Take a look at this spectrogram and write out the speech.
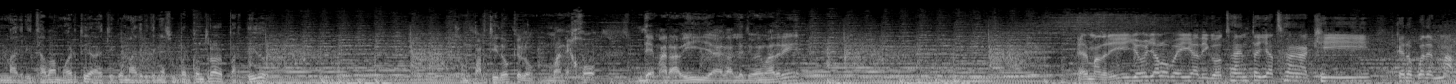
Real Madrid estaba muerto y el Atlético de Madrid tiene súper control el partido. Un partido que lo manejó de maravilla el Atlético de Madrid. El Madrid yo ya lo veía, digo, esta gente ya están aquí que no pueden más.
